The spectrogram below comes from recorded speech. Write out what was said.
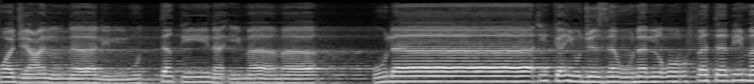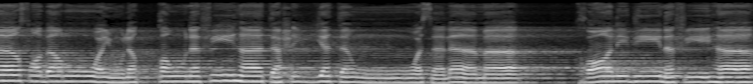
واجعلنا للمتقين إماماً. أولئك يجزون الغرفة بما صبروا ويلقون فيها تحية وسلاما خالدين فيها.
